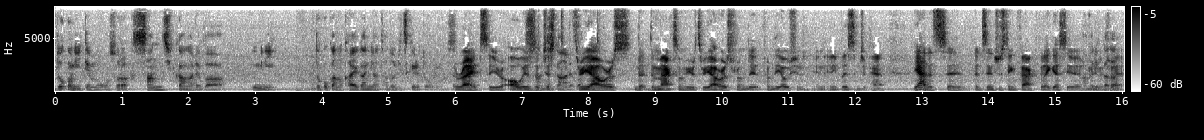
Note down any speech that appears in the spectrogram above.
どこにいてもおそらく3時間あれば海にどこかの海岸にはたどり着けると思います Right, so you're always just three hours. The, the maximum you're three hours from the from the ocean in any place in Japan. Yeah, that's uh, that's an interesting fact, but I guess you're pretty カ much right.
